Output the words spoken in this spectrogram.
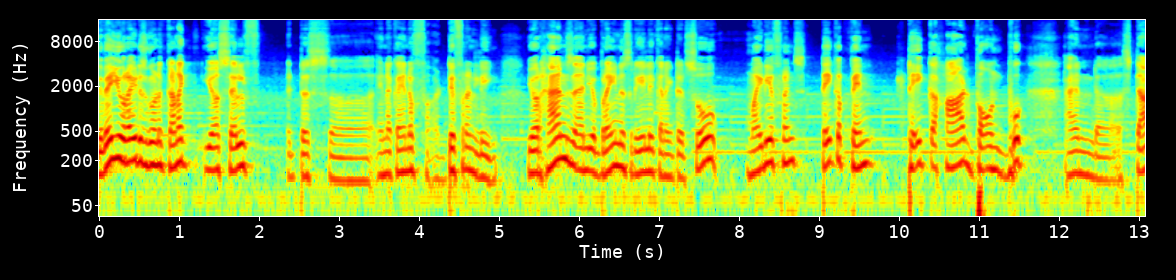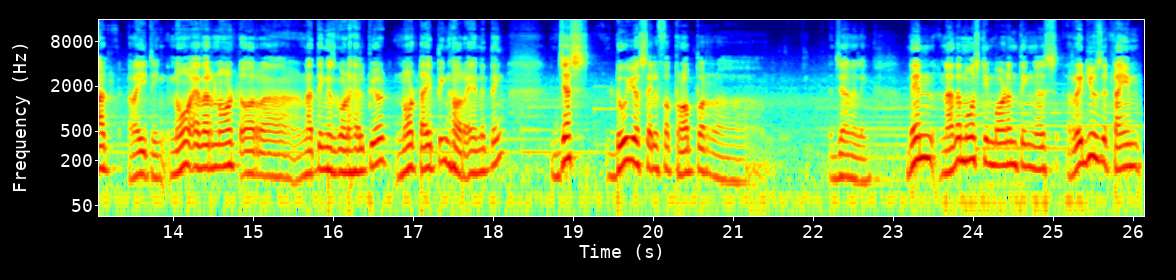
the way you write is going to connect yourself it is uh, in a kind of uh, different league. Your hands and your brain is really connected. So my dear friends take a pen take a hard bound book and uh, start writing. No evernote or uh, nothing is going to help you. No typing or anything. Just do yourself a proper uh, journaling. Then another most important thing is reduce the time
